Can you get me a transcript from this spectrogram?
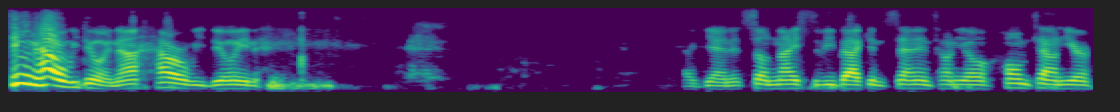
Team, how are we doing? Huh? How are we doing? Again, it's so nice to be back in San Antonio, hometown here.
